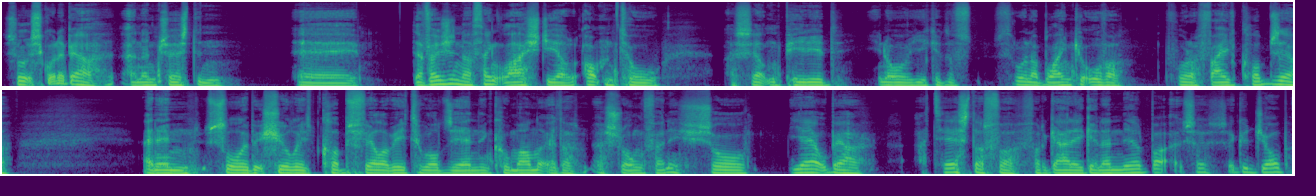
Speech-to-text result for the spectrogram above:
so it's going to be a, an interesting uh, division. I think last year, up until a certain period, you know, you could have thrown a blanket over four or five clubs there. And then slowly but surely, clubs fell away towards the end, and Kilmarnock had a, a strong finish. So, yeah, it'll be a, a tester for, for Gary getting in there, but it's a, it's a good job.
